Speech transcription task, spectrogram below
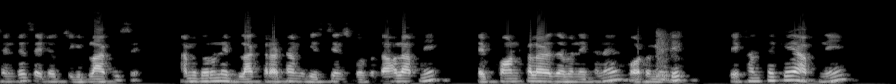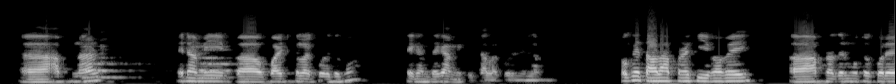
সেন্টেন্স এটা হচ্ছে কি ব্ল্যাক হয়েছে আমি ধরুন এই ব্ল্যাক কালারটা আমি চেঞ্জ করব? তাহলে আপনি এই ফন্ট কালারে যাবেন এখানে অটোমেটিক এখান থেকে আপনি আপনার, এটা আমি হোয়াইট কালার করে দেবো। এখান থেকে আমি কি কালার করে নিলাম। ওকে তাহলে আপনারা কি এভাবেই আপনাদের মতো করে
